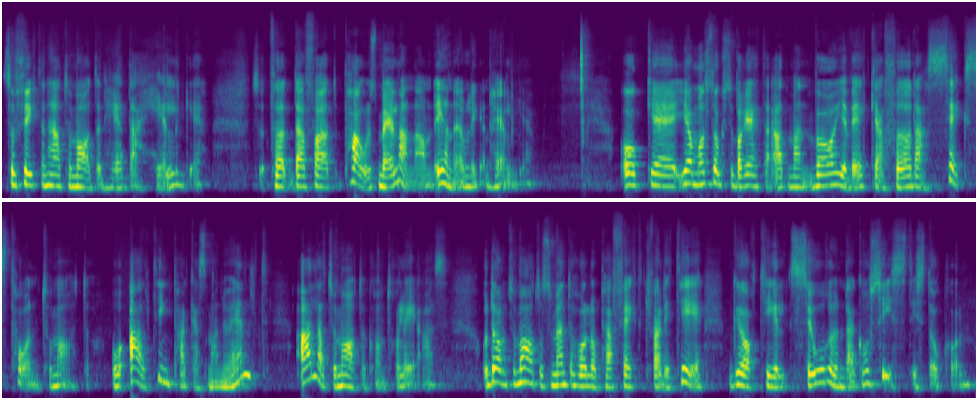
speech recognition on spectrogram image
så fick den här tomaten heta Helge. För, därför att Pauls mellannamn är nämligen Helge. Och eh, jag måste också berätta att man varje vecka skördar 6 ton tomater och allting packas manuellt alla tomater kontrolleras. Och de tomater som inte håller perfekt kvalitet går till Sorunda Grossist i Stockholm.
